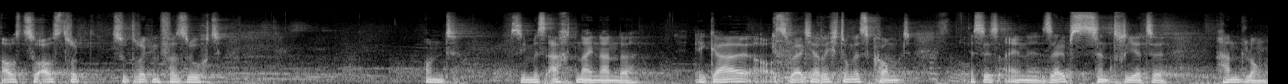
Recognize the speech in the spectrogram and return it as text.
aus, zu auszudrücken versucht. Und sie missachten einander. Egal aus welcher Richtung es kommt, es ist eine selbstzentrierte Handlung.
